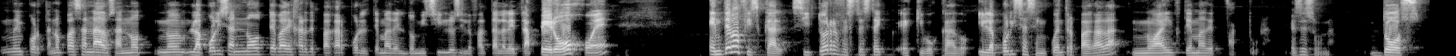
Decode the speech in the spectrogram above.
no importa, no pasa nada, o sea, no, no, la póliza no te va a dejar de pagar por el tema del domicilio si le falta la letra, pero ojo, ¿eh? En tema fiscal, si tu RFC está equivocado y la póliza se encuentra pagada, no hay tema de factura. Esa es una. Dos,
